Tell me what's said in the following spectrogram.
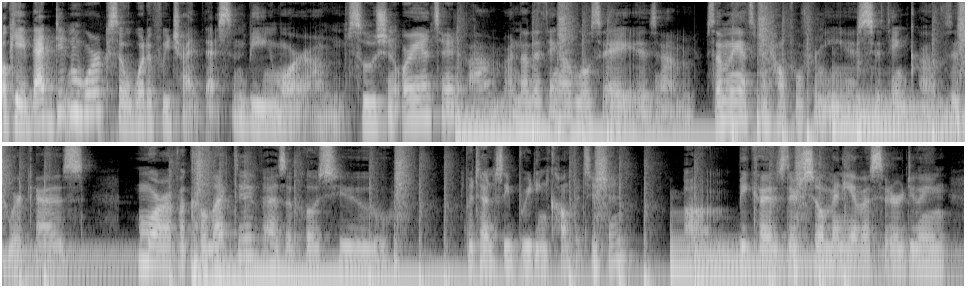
okay, that didn't work, so what if we tried this? And being more um, solution oriented. Um, another thing I will say is um, something that's been helpful for me is to think of this work as more of a collective as opposed to potentially breeding competition um, because there's so many of us that are doing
